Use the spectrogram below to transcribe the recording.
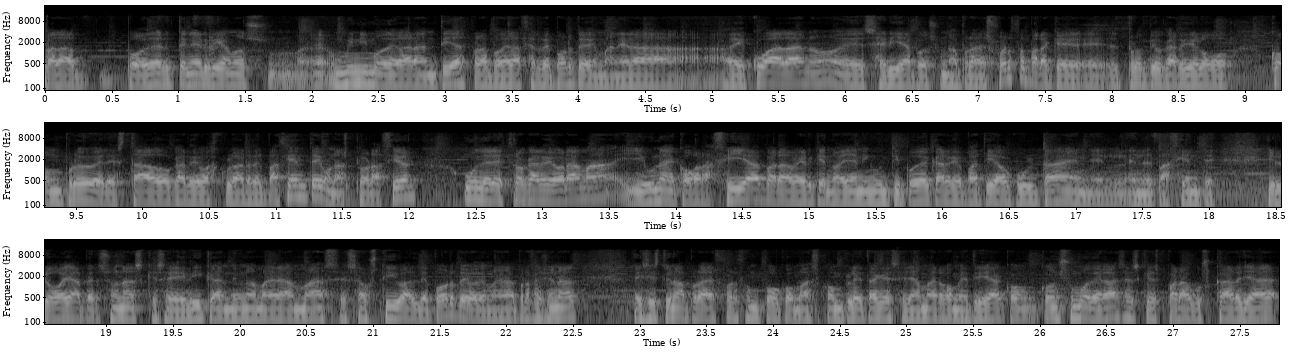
para poder tener digamos un mínimo de garantías para poder hacer deporte de manera adecuada ¿no? Eh, sería pues una prueba de esfuerzo para que el propio cardiólogo compruebe el estado cardiovascular del paciente una exploración un electrocardiograma y una ecografía para ver que no haya ningún tipo de cardiopatía oculta en el, en el paciente y luego haya personas que se dedican de una manera más exhaustiva al deporte o de manera profesional existe una prueba de esfuerzo un poco más completa que se llama ergometría con consumo de gases que es para buscar ya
